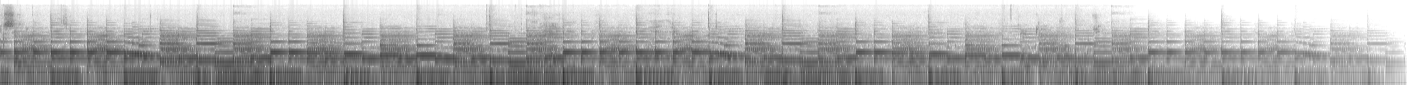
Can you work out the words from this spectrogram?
tuxedo.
